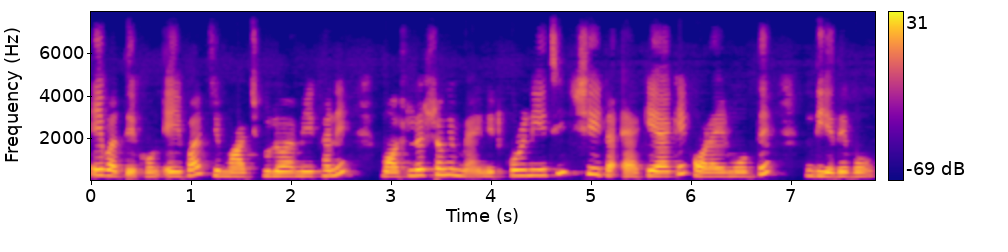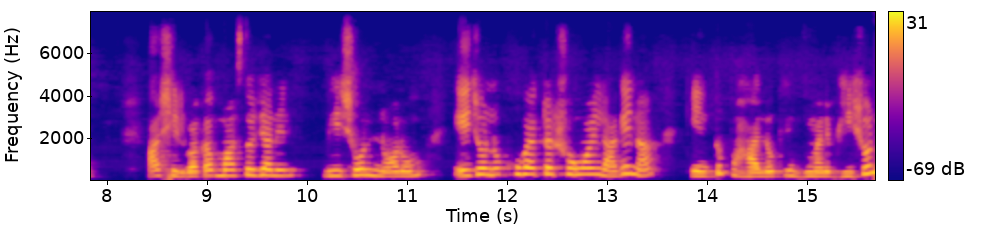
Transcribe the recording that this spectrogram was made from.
এবার দেখুন এইবার যে মাছগুলো আমি এখানে মশলার সঙ্গে ম্যারিনেট করে নিয়েছি, সেইটা একে একে কড়াইয়ের মধ্যে দিয়ে দেব। আর সিলভার কাপ মাছ তো জানেন, ভীষণ নরম। এই জন্য খুব একটা সময় লাগে না, কিন্তু ভালো মানে ভীষণ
